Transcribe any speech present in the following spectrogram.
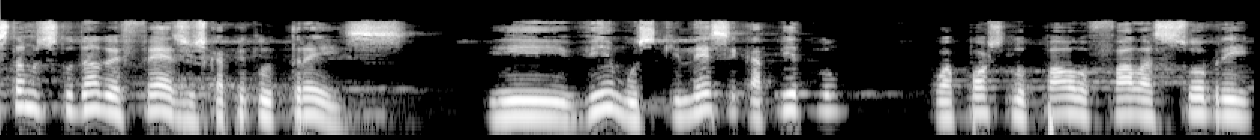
estamos estudando Efésios capítulo 3 e vimos que nesse capítulo o apóstolo Paulo fala sobre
